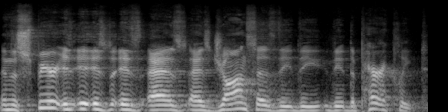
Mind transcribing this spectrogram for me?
And the spirit is, is, is as, as John says, the, the, the, the paraclete,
